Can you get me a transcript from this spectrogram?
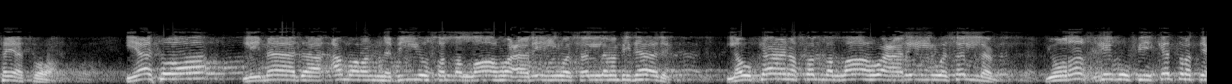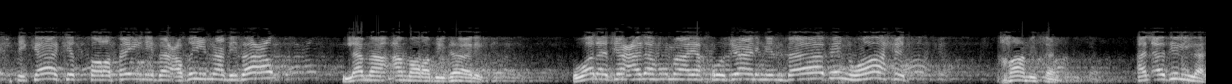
فيا ترى. يا ترى لماذا أمر النبي صلى الله عليه وسلم بذلك؟ لو كان صلى الله عليه وسلم يرغب في كثرة احتكاك الطرفين بعضهما ببعض لما أمر بذلك. ولجعلهما يخرجان من باب واحد. خامسا الأدلة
